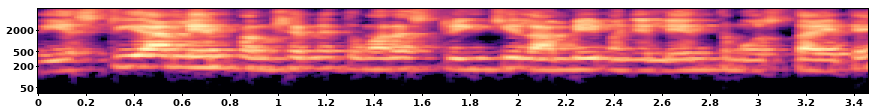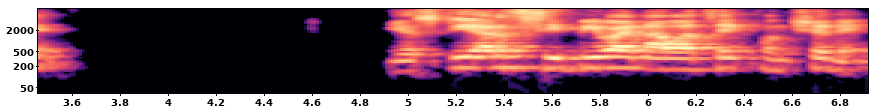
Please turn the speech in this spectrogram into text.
तर एस टी आर लेंथ फंक्शनने तुम्हाला स्ट्रिंगची लांबी म्हणजे लेंथ मोजता येते. एस टी आर सीपीवाय नावाचं एक फंक्शन आहे.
